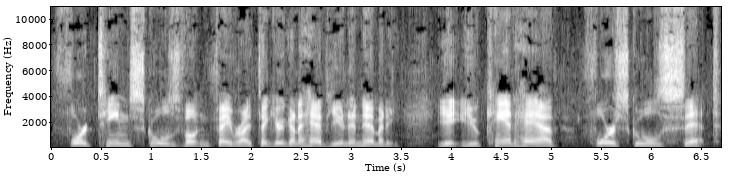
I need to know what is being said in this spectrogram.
14 schools vote in favor. I think you're going to have unanimity. You, you can't have four schools sit,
